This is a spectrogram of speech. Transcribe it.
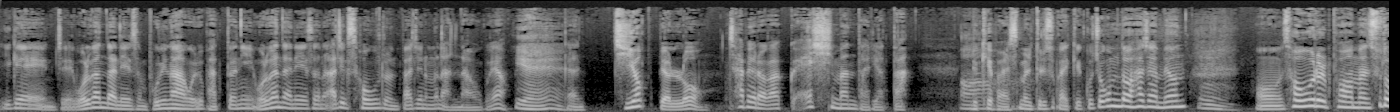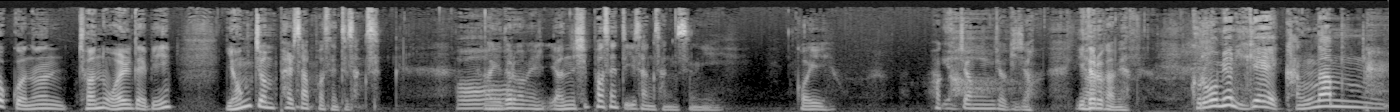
이게 이제 월간 단위에서는 보이나 하고 봤더니 월간 단위에서는 아직 서울은 빠지는 건 안 나오고요. 예. 그러니까 지역별로 차별화가 꽤 심한 달이었다. 이렇게 아, 말씀을 드릴 수가 있겠고 조금 더 하자면 음. 어, 서울을 포함한 수도권은 전월 대비 0.84% 상승. 어. 아, 이대로 가면 연 10% 이상 상승이 거의 확정적이죠. 이대로 가면. 그러면 이게 강남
